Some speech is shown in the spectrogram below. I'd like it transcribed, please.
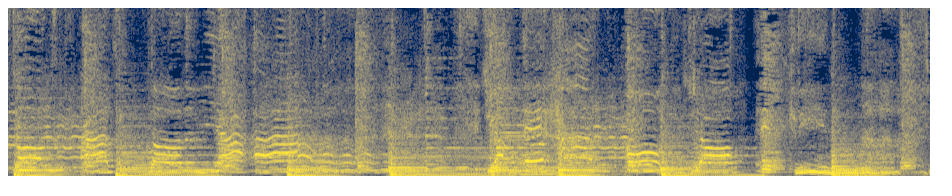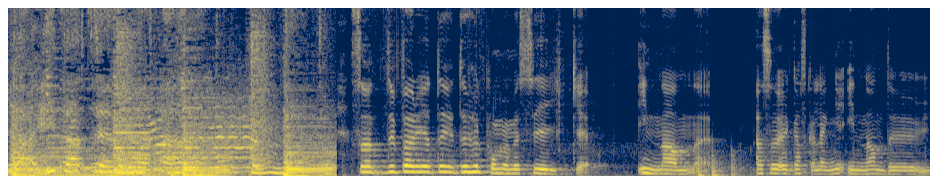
stolt att vara den jag är. Jag är här och jag är kvinna. Jag har hittat den. Jag är Så du började, du höll på med musik innan, alltså ganska länge innan du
